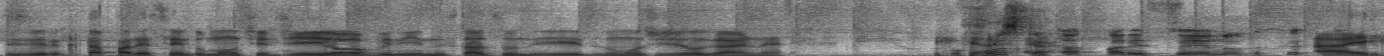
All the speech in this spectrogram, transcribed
Vocês viram que tá aparecendo um monte de OVNI nos Estados Unidos, um monte de lugar, né? O Fusca? Tá aparecendo. Aí,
